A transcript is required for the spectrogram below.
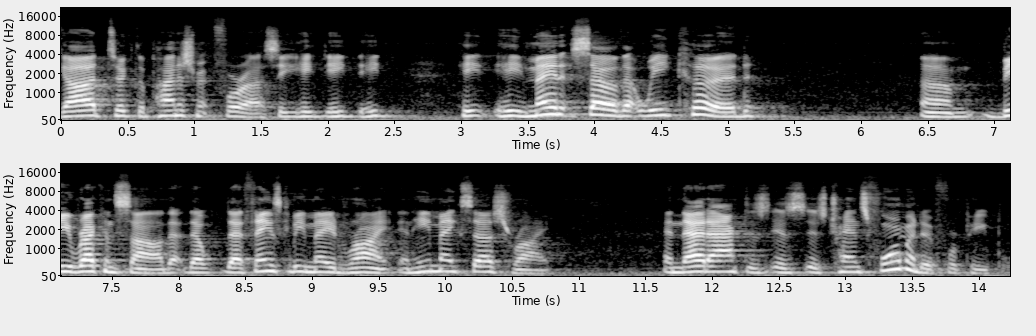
God took the punishment for us. He, he, he, he, he, made it so that we could um, be reconciled, that, that, that things could be made right, and He makes us right. And that act is, is, is transformative for people.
